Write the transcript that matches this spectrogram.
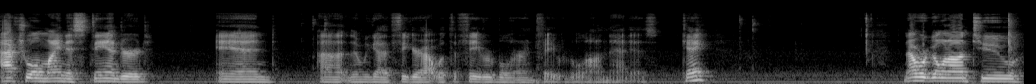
actual minus standard and uh, then we got to figure out what the favorable or unfavorable on that is. Okay? Now we're going on to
